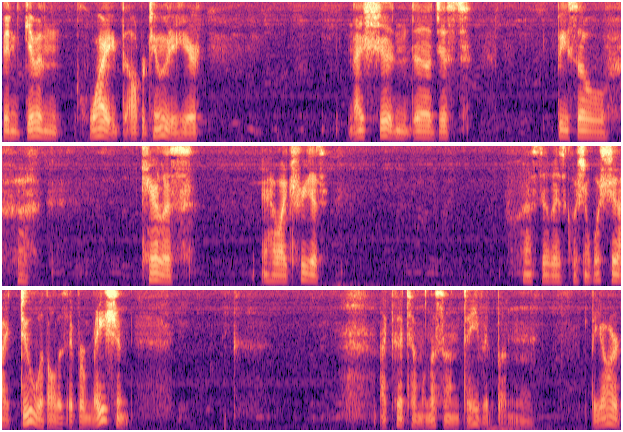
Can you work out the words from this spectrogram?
been given quite the opportunity here. And I shouldn't uh, just be so uh, careless and how I treat it. That still begs the question what should I do with all this information? I could tell Melissa and David, but they are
